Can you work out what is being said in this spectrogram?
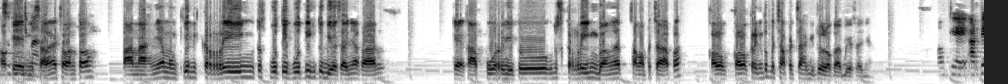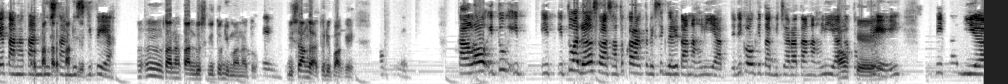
Oke, okay, misalnya contoh tanahnya mungkin kering terus putih-putih itu biasanya kan kayak kapur gitu terus kering banget sama pecah apa? Kalau kalau kering itu pecah-pecah gitu loh kak biasanya. Oke, okay, artinya tanah tandus-tandus gitu. gitu ya? Mm -mm, tanah tandus gitu gimana tuh? Okay. Bisa nggak tuh dipakai? Oke. Okay kalau itu it, it, itu adalah salah satu karakteristik dari tanah liat. Jadi kalau kita bicara tanah liat okay. atau clay, ketika dia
